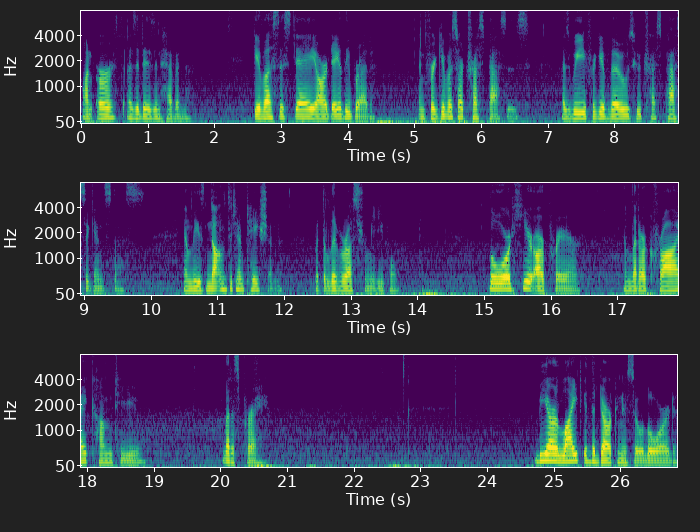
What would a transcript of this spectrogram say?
on earth as it is in heaven. Give us this day our daily bread, and forgive us our trespasses, as we forgive those who trespass against us. And lead us not into temptation, but deliver us from evil. Lord, hear our prayer, and let our cry come to you. Let us pray. Be our light in the darkness, O Lord,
